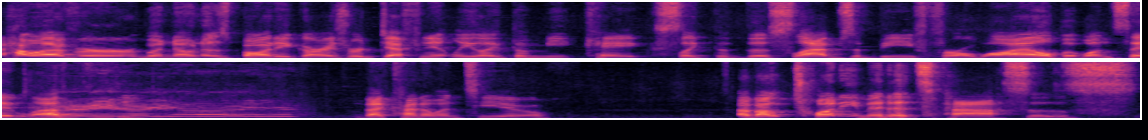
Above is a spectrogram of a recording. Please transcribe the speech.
however winona's bodyguards were definitely like the meat cakes like the, the slabs of beef for a while but once they left the- that kind of went to you. About 20 minutes passes,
